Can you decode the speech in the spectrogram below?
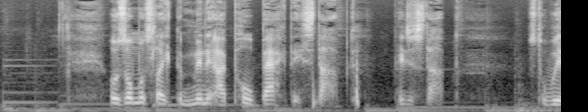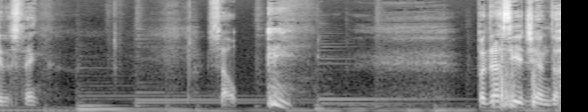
It was almost like the minute I pulled back, they stopped. They just stopped. It's the weirdest thing. So, but that's the agenda.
